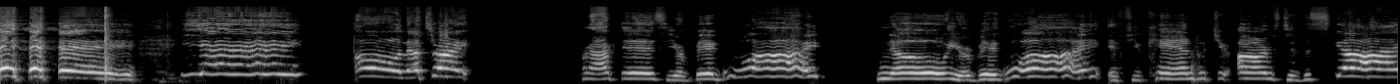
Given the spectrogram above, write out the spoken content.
Hey, hey, hey! Yay! Oh, that's right. Practice your big why. Know your big why. If you can, put your arms to the sky.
